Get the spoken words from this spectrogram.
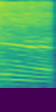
Boom.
